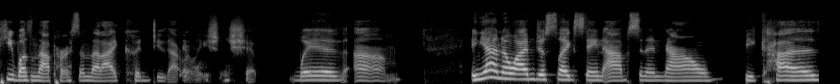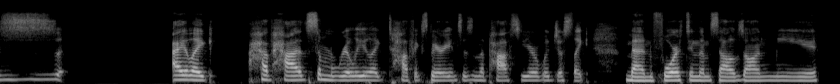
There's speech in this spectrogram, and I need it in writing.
he wasn't that person that I could do that relationship with um and yeah no I'm just like staying abstinent now because I like have had some really like tough experiences in the past year with just like men forcing themselves on me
